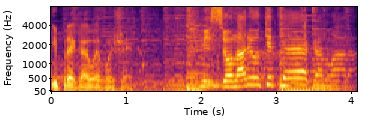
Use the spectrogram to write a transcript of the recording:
e pregai o Evangelho. Missionário que prega no ar.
